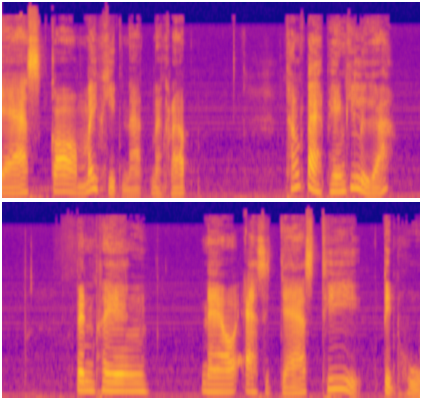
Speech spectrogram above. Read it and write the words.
jazz ก็ไม่ผิดนักนะครับ ทั้ง 8 เพลงที่เหลือ เป็นเพลงแนว acid jazz ที่ติดหู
